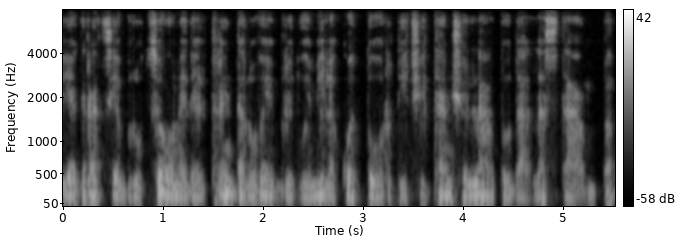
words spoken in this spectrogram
Maria Grazia Bruzzone del 30 novembre 2014, cancellato dalla stampa,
